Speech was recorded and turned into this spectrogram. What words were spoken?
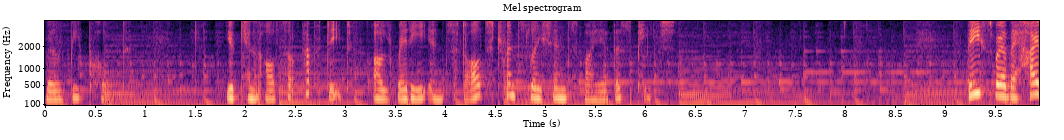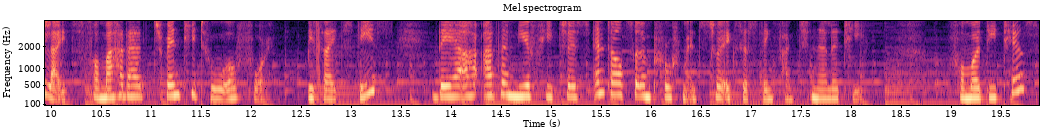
will be pulled. You can also update already installed translations via this page. These were the highlights for Mahara 2204. Besides these, there are other new features and also improvements to existing functionality. For more details,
